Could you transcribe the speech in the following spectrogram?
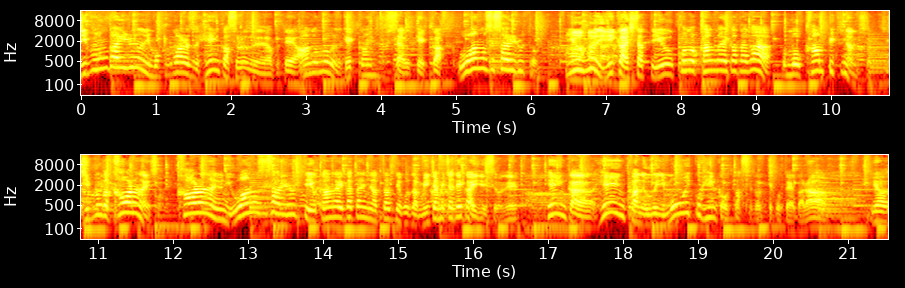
自分がいるのにもかかわらず変化するのではなくてあのものと結婚した結果上乗せされるというふうに理解したっていうこの考え方がもう完璧なんですよ。自分が変わらないですよ。変わらないのに上乗せされるっていう考え方になったっていうことはめちゃめちゃでかいですよね。変化変化の上にもう一個変化を足せたってことやから。いや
